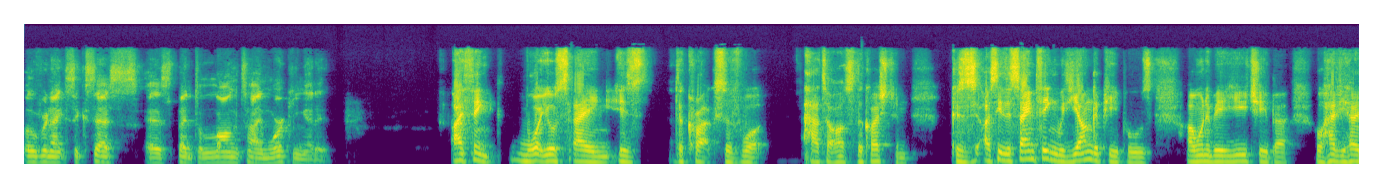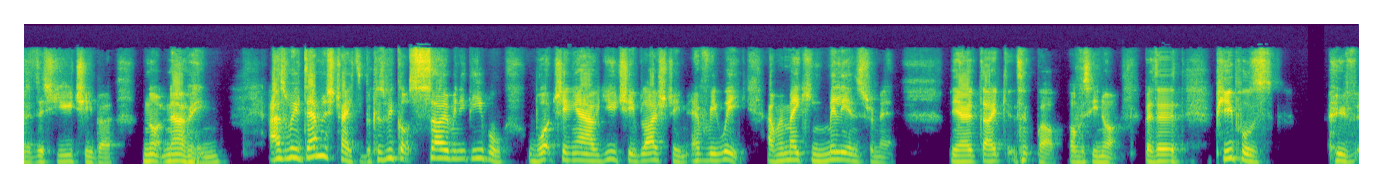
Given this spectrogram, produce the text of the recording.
overnight success has spent a long time working at it. I think what you're saying is the crux of what how to answer the question. Because I see the same thing with younger people's. I want to be a YouTuber, or have you heard of this YouTuber? Not knowing, as we've demonstrated, because we've got so many people watching our YouTube live stream every week, and we're making millions from it. You know, like well, obviously not, but the pupils who've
